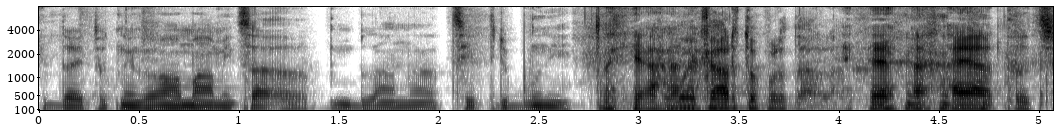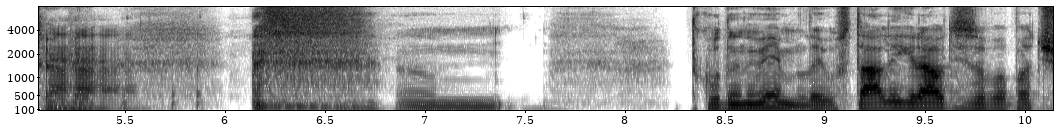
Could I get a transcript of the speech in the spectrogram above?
da je tudi njegova mamica uh, bila na C-tribuni. Ja, Mu je karto prodala. ja, točno. ne. Um, tako da ne vem, le, ostali igravci so pa pač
